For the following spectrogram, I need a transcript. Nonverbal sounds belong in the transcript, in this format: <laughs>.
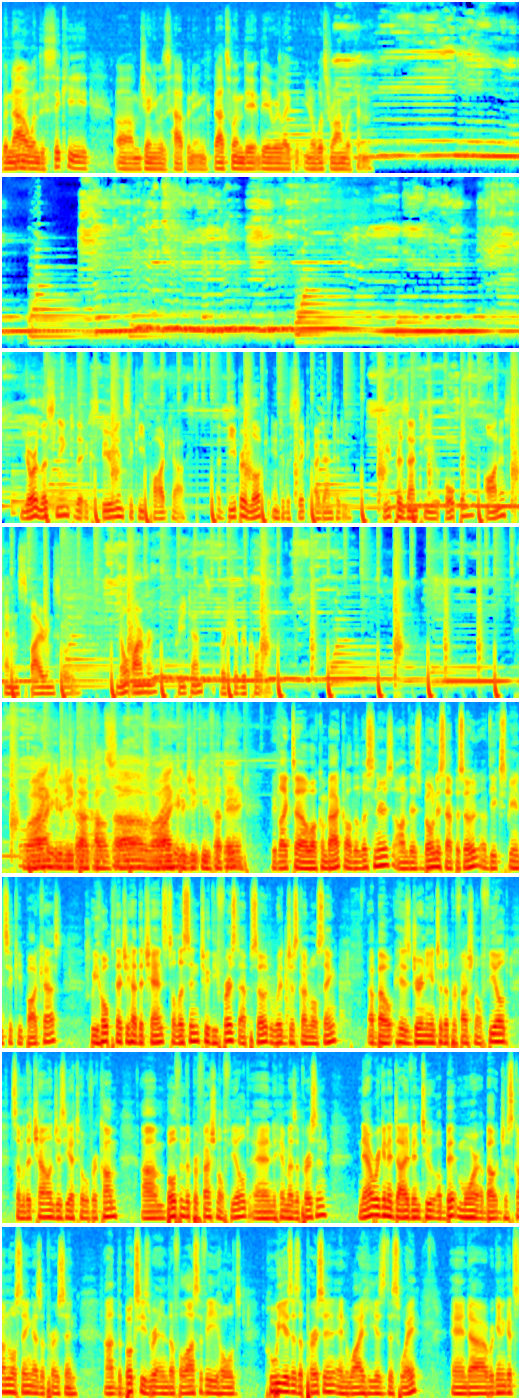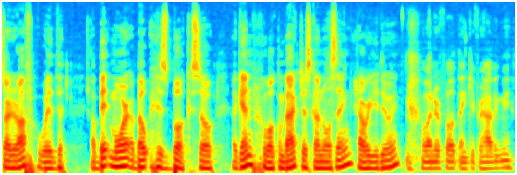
But now, when the Sikhi um, journey was happening, that's when they, they were like, you know, what's wrong with him? You're listening to the Experience Sikhi podcast, a deeper look into the Sikh identity. We present to you open, honest, and inspiring stories. No armor, pretense, or sugarcoating. Waheguru Ji Ka Khalsa, Waheguru Ji Ki Fateh. We'd like to welcome back all the listeners on this bonus episode of the Experience Sikhi podcast. We hope that you had the chance to listen to the first episode with Jaskanwal Singh about his journey into the professional field, some of the challenges he had to overcome, um, both in the professional field and him as a person. Now we're going to dive into a bit more about Jaskanwal Singh as a person, uh, the books he's written, the philosophy he holds, who he is as a person, and why he is this way. And uh, we're going to get started off with a bit more about his book. So, again, <laughs> welcome back, Jaskanwal Singh. How are you doing? <laughs> Wonderful. Thank you for having me.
